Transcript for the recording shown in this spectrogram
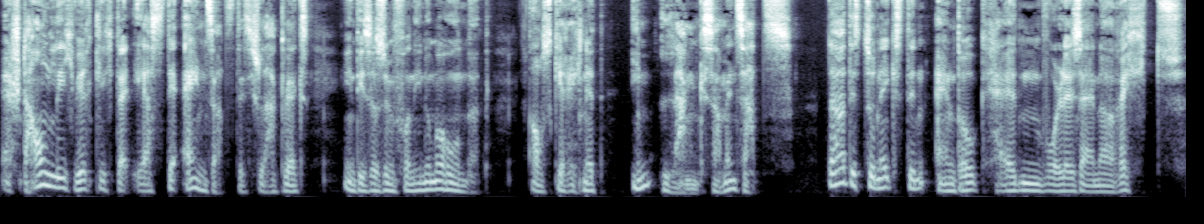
Erstaunlich wirklich der erste Einsatz des Schlagwerks in dieser Symphonie Nummer 100, ausgerechnet im langsamen Satz. Da hat es zunächst den Eindruck, Haydn wolle seiner recht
